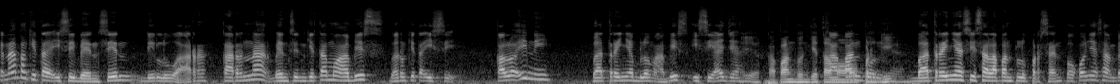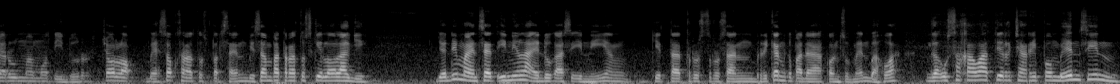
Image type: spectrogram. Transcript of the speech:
Kenapa kita isi bensin di luar? Karena bensin kita mau habis baru kita isi. Kalau ini baterainya belum habis isi aja. Iya, kapan pun kita mau kapan pun. pergi. baterainya sisa 80% pokoknya sampai rumah mau tidur colok besok 100% bisa 400 kilo lagi. Jadi mindset inilah edukasi ini yang kita terus-terusan berikan kepada konsumen bahwa nggak usah khawatir cari pom bensin.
